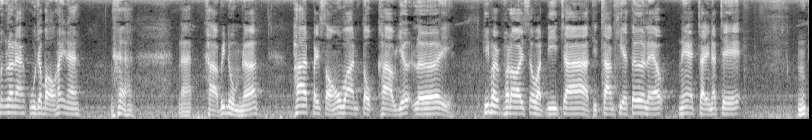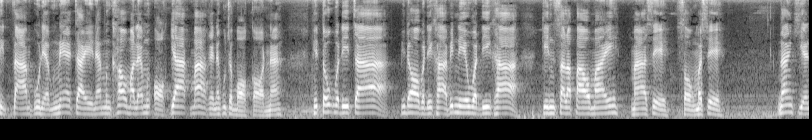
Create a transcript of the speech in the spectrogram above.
มึงแล้วนะกูจะบอกให้นะนะข่าวพี่หนุ่มนะพลาดไปสองวันตกข่าวเยอะเลย พี่พลอยสวัสดีจ้าติดตามครีเอเตอร์แล้ว แน่ใจนะเจ๊มึงติดตามกูเนี่ยมึงแน่ใจนะมึงเข้ามาแล้วมึงออกยากมากเลยนะกูจะบอกก่อนนะพี่ตุ๊กสวัสดีจ้าพี่ดอสวัสดีค่ะ พี่นิวสวัสดีค่ะ กินซาลาเปาไหมมาสิ ส่งมาสิ นั่งเขียน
